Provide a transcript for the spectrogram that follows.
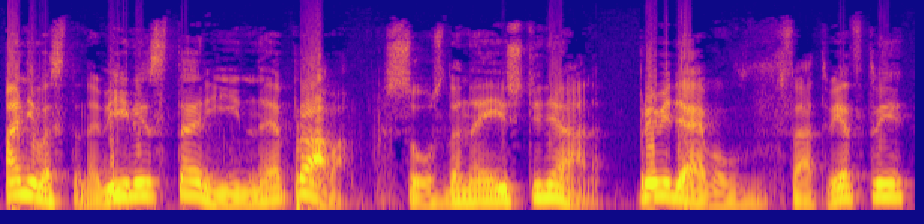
Они восстановили старинное право, созданное Юстинианом, приведя его в соответствии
